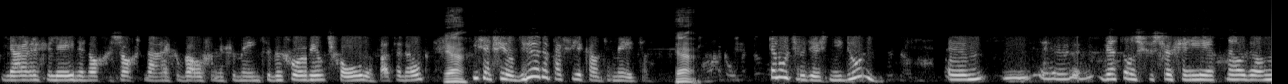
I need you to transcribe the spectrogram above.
jaren geleden nog gezocht naar een gebouw van de gemeente, bijvoorbeeld school of wat dan ook. Ja, Die zijn veel duurder per vierkante meter. ja. Dat moeten we dus niet doen. Eh, werd ons gesuggereerd, nou dan,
